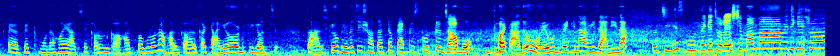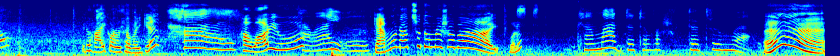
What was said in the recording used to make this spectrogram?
একটা এফেক্ট মনে হয় আছে কারণ গা হাত পাগুলো না হালকা হালকা টায়ার্ড ফিল হচ্ছে। তো আজকেও ভেবেছি সাঁতারটা প্র্যাকটিস করতে যাব বাট আদৌ হয়ে উঠবে কিনা আমি জানি না। তো চিনি স্কুল থেকে চলে এসছে। মামা এদিকে এসো। একটু হাই করো সবাইকে। How are you? কেমন আছো তোমরা সবাই? বলো। হ্যাঁ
